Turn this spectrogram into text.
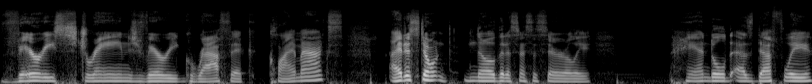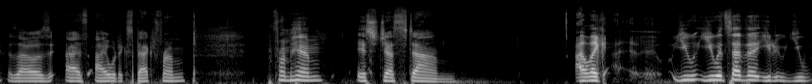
very strange very graphic climax. I just don't know that it's necessarily handled as deftly as i was as i would expect from from him. It's just um I like you you had said that you you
